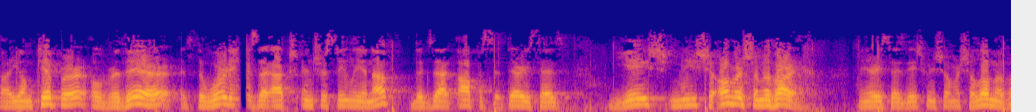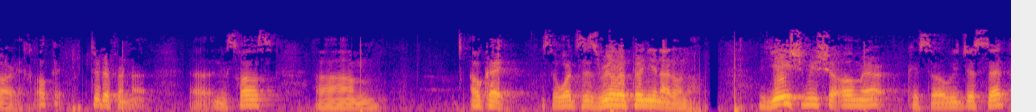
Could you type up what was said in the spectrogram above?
uh, Yom Kippur, over there, it's the wording is actually, interestingly enough, the exact opposite. There he says, Yesh mi she'omer she'mevarich. And here he says, Yesh mi she'omer shalom mevarich. Okay, two different uh, uh, Um, Okay, so what's his real opinion? I don't know. Yesh Misha Omer. Okay, so we just said.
